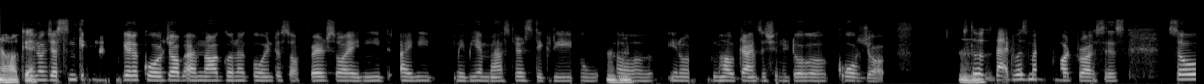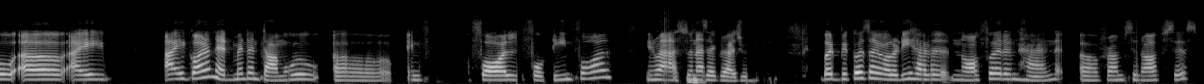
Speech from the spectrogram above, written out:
Okay. You know, just in case I get a core job, I'm not gonna go into software. So I need I need maybe a master's degree to Mm-hmm. uh, you know somehow transition into a core job. Mm-hmm. So that was my thought process. So uh, I I got an admit in TAMU uh, in fall 14 fall, you know, as soon Mm-hmm. as I graduated. But because I already had an offer in hand uh, from Synopsys,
